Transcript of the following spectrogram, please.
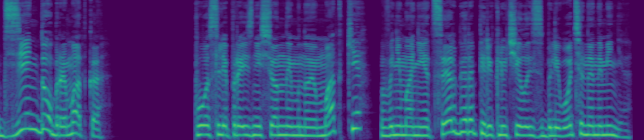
«День добрый, матка. После произнесенной мною матки внимание Цербера переключилось с блевотины на меня.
